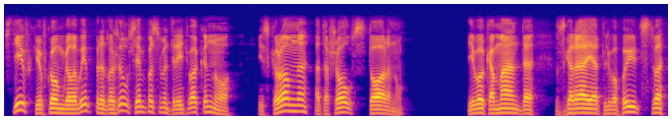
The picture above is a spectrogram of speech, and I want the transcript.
Стив кивком головы предложил всем посмотреть в окно и скромно отошел в сторону. Его команда, сгорая от любопытства,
